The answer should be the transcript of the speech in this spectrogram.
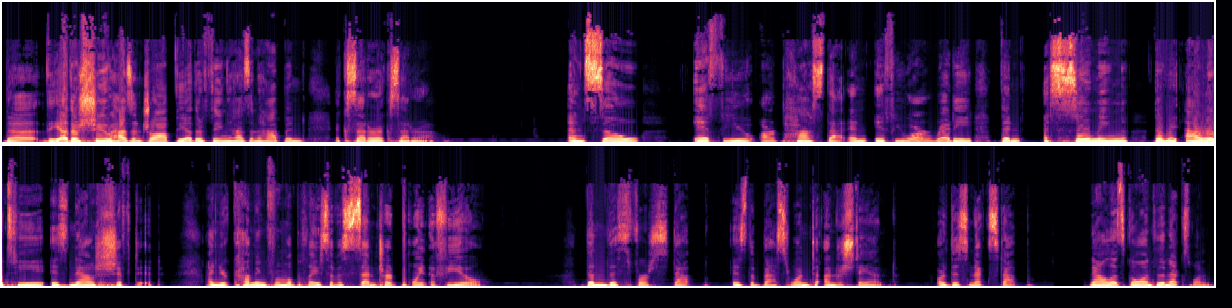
The, the other shoe hasn't dropped. The other thing hasn't happened, etc., etc. And so if you are past that and if you are ready, then assuming the reality is now shifted and you're coming from a place of a centered point of view, then this first step is the best one to understand, or this next step. Now let's go on to the next one.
